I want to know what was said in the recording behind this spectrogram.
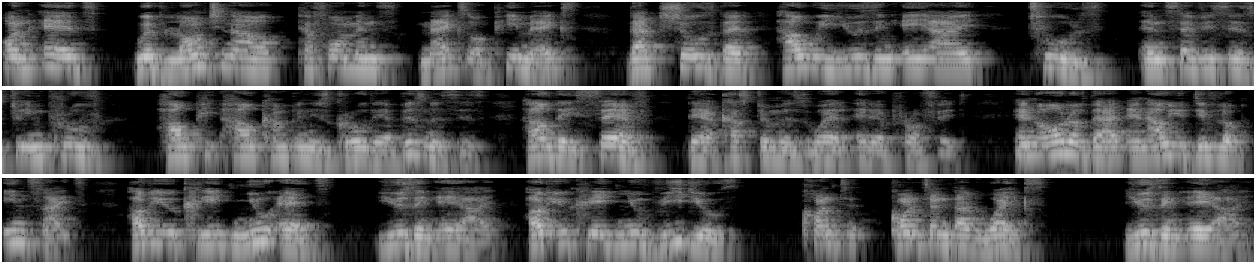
on ads, we've launched now Performance Max or PMax that shows that how we're using AI tools and services to improve how, how companies grow their businesses, how they serve their customers well at a profit, and all of that, and how you develop insights. How do you create new ads? using AI? How do you create new videos, content, content that works using AI?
